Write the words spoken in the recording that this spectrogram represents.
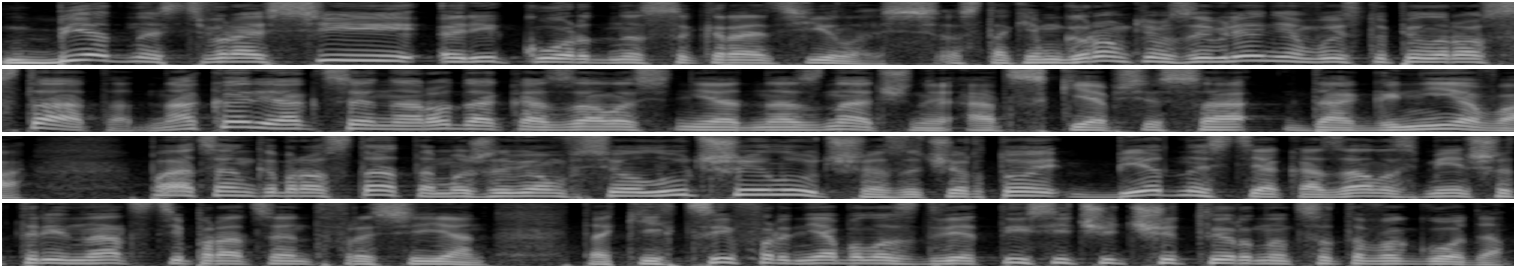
Бедность в России рекордно сократилась. С таким громким заявлением выступил Росстат. Однако реакция народа оказалась неоднозначной от скепсиса до гнева. По оценкам Росстата, мы живем все лучше и лучше. За чертой бедности оказалось меньше 13% россиян. Таких цифр не было с 2014 года.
